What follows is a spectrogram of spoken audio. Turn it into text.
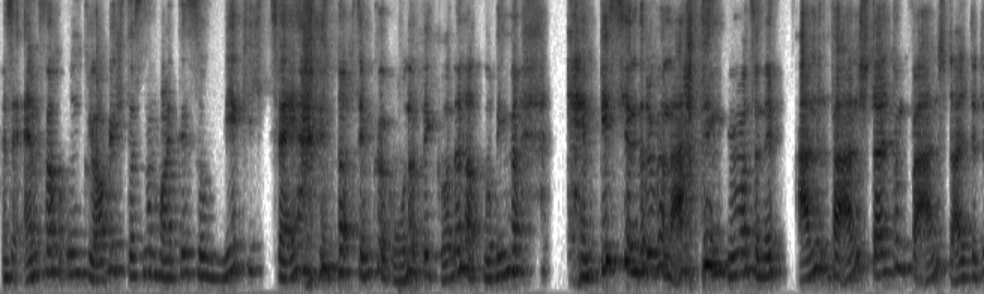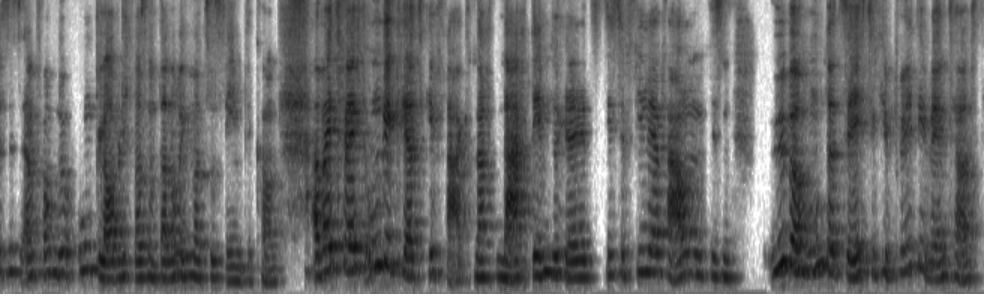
Also einfach unglaublich, dass man heute so wirklich zwei Jahre nach dem Corona begonnen hat, noch immer kein bisschen darüber nachdenken, wenn man so eine An Veranstaltung veranstaltet. Das ist einfach nur unglaublich, was man da noch immer zu sehen bekommt. Aber jetzt vielleicht umgekehrt gefragt, nach, nachdem du ja jetzt diese viele Erfahrungen mit diesen über 160 Hybrid-Events hast,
